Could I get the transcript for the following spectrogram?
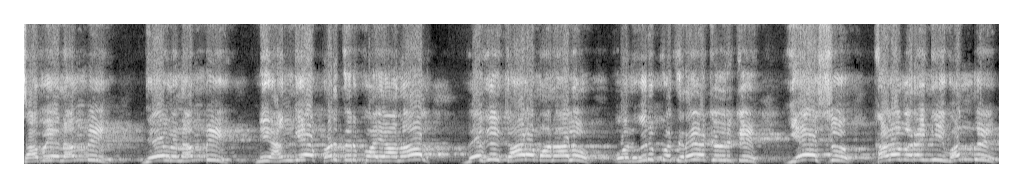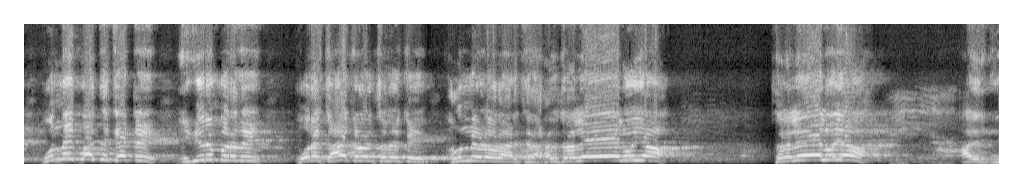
சபையை நம்பி தேவனை நம்பி நீ அங்கே படுத்திருப்பாயானால் வெகு காலமானாலும் உன் விருப்பத்தை நிறைவேற்றுவதற்கு இயேசு களமிறங்கி வந்து உன்னை பார்த்து கேட்டு நீ விரும்புறது உனக்கு ஆக்கணும்னு சொல்லிருக்கு உண்மையுள்ளவரா இருக்கிறார். அது சொல்லலே லூயா சொல்லலே லூயா அதற்கு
